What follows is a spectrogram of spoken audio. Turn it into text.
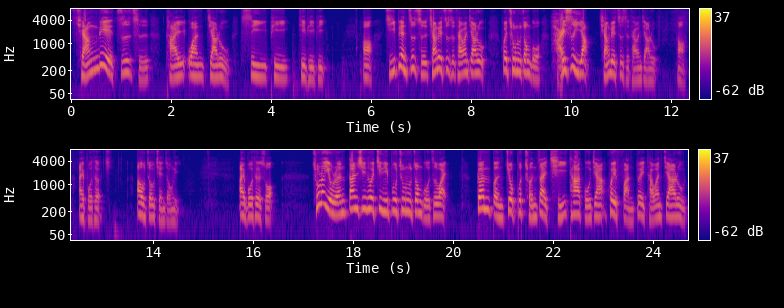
强烈支持台湾加入 CPTPP。好，即便支持强烈支持台湾加入会触怒中国，还是一样强烈支持台湾加入。好，艾伯特，澳洲前总理艾伯特说，除了有人担心会进一步触怒中国之外，根本就不存在其他国家会反对台湾加入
